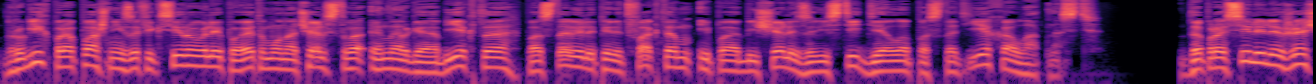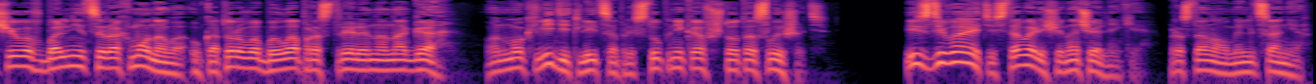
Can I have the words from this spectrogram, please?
Других пропаж не зафиксировали, поэтому начальство энергообъекта поставили перед фактом и пообещали завести дело по статье «Халатность». Допросили лежащего в больнице Рахмонова, у которого была прострелена нога. Он мог видеть лица преступников, что-то слышать. «Издеваетесь, товарищи начальники», — простонал милиционер,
